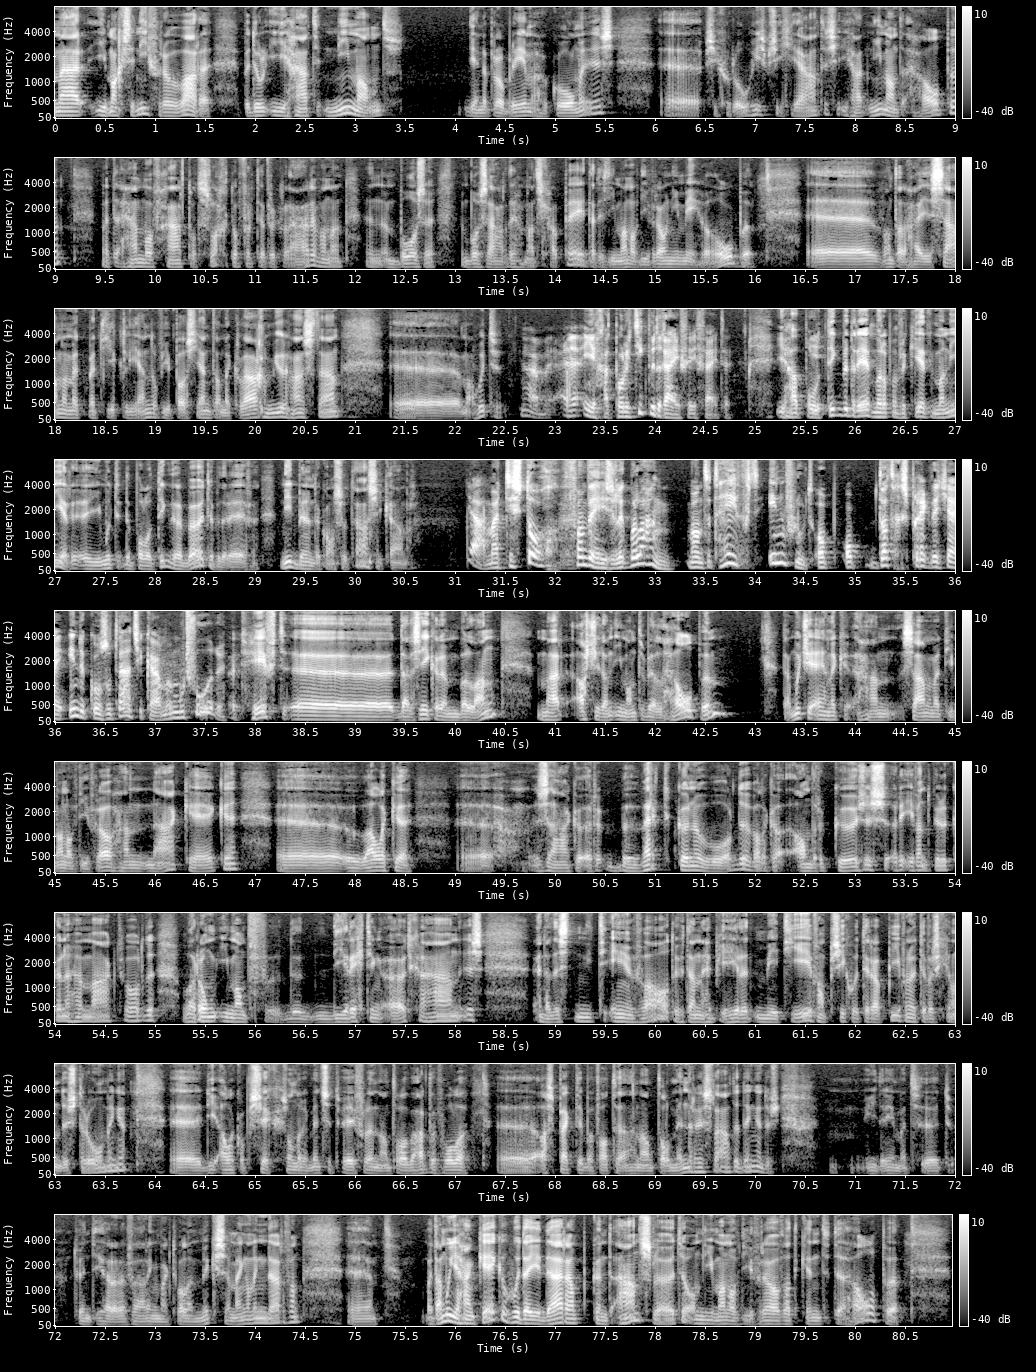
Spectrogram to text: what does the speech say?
maar je mag ze niet verwarren. Ik bedoel, je gaat niemand die in de problemen gekomen is, psychologisch, psychiatrisch. Je gaat niemand helpen met hem of haar tot slachtoffer te verklaren van een, een, een boze, een boosaardige maatschappij. Daar is die man of die vrouw niet mee geholpen. Uh, want dan ga je samen met, met je cliënt of je patiënt aan de klaagmuur gaan staan. Uh, maar goed. Ja, en je gaat politiek bedrijven in feite. Je gaat politiek bedrijven, maar op een verkeerde manier. Je moet de politiek daarbuiten bedrijven, niet binnen de consultatiekamer. Ja, maar het is toch van wezenlijk belang. Want het heeft invloed op, op dat gesprek dat jij in de consultatiekamer moet voeren. Het heeft uh, daar zeker een belang. Maar als je dan iemand wil helpen, dan moet je eigenlijk gaan, samen met die man of die vrouw gaan nakijken uh, welke uh, zaken er bewerkt kunnen worden, welke andere keuzes er eventueel kunnen gemaakt worden, waarom iemand die richting uitgegaan is. En dat is niet eenvoudig. Dan heb je heel het métier van psychotherapie vanuit de verschillende stromingen, uh, die elk op zich, zonder mensen twijfelen, een aantal waardevolle uh, aspecten bevatten en een aantal minder geslaagde dingen. Dus iedereen met twintig jaar ervaring maakt wel een mix, een mengeling daarvan. Maar dan moet je gaan kijken hoe dat je daarop kunt aansluiten om die man of die vrouw of dat kind te helpen.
